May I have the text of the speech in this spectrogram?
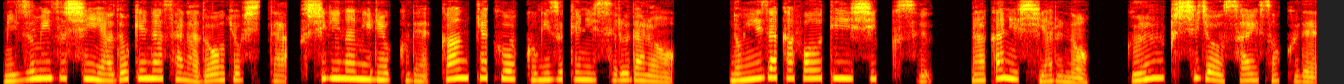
みずみずしいあどけなさが同居した不思議な魅力で観客を釘付けにするだろう。乃木坂46、中西あるの、グループ史上最速で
